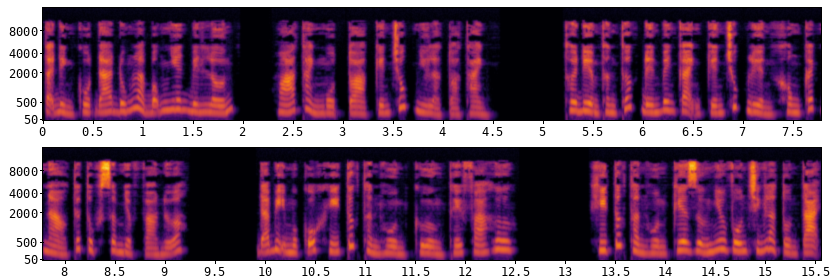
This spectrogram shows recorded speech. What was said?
tại đỉnh cột đá đúng là bỗng nhiên biến lớn, hóa thành một tòa kiến trúc như là tòa thành. Thời điểm thần thức đến bên cạnh kiến trúc liền không cách nào tiếp tục xâm nhập vào nữa. Đã bị một cỗ khí tức thần hồn cường thế phá hư. Khí tức thần hồn kia dường như vốn chính là tồn tại,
